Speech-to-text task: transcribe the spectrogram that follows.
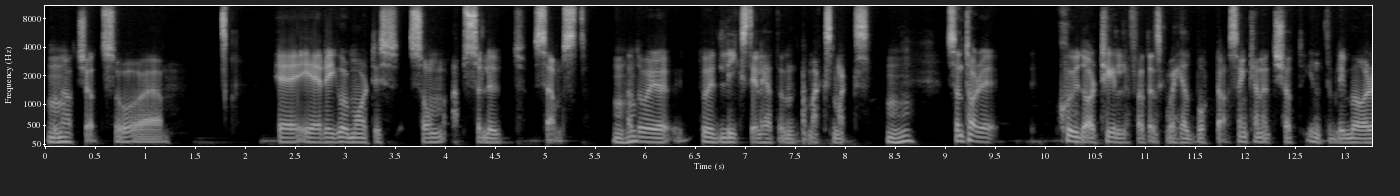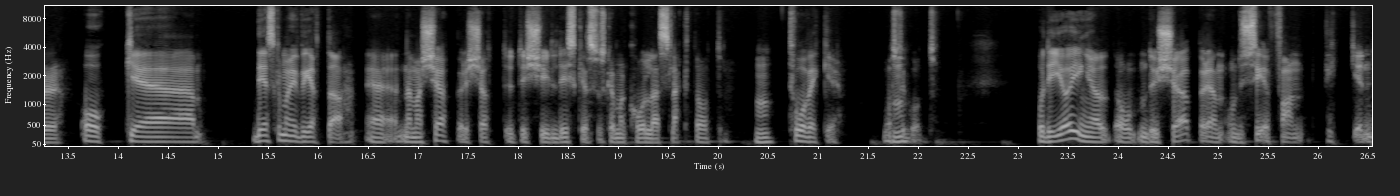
på Mm. nötkött så eh, är rigor mortis som absolut sämst. Mhm. Ja, då, är, då är likstillheten max max. Mhm. Sen tar det sju dagar till för att den ska vara helt borta. Sen kan ett kött inte bli mörare. Och eh, det ska man ju veta. Eh, när man köper kött ute i kyldisken så ska man kolla slaktdatum. Mm. Två veckor måste Mm. gått. Och det gör inget om du köper en, om du ser fan vilken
